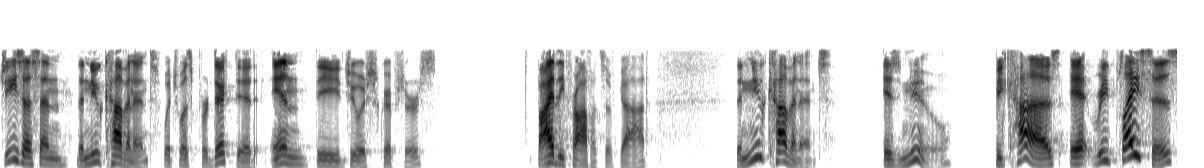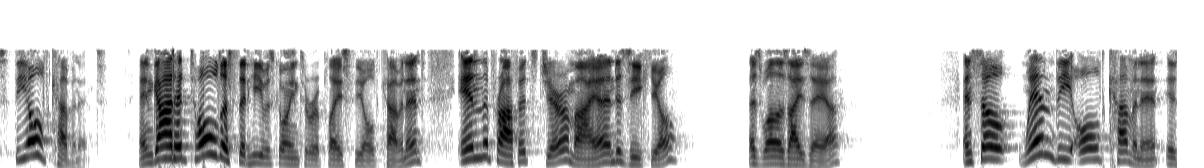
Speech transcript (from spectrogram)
Jesus and the new covenant, which was predicted in the Jewish scriptures by the prophets of God, the new covenant is new because it replaces the old covenant. And God had told us that He was going to replace the old covenant in the prophets Jeremiah and Ezekiel, as well as Isaiah. And so when the old covenant is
